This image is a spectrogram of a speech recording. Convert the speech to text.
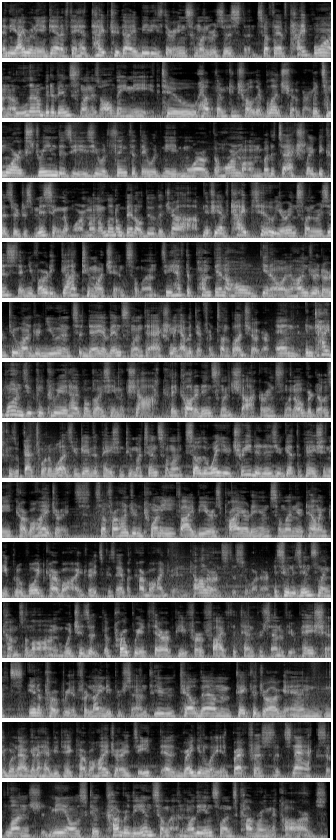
And the irony again, if they had type 2 diabetes, they're insulin resistant. So if they have type 1, a little bit of insulin is all they need to help them control their blood sugar. If it's a more extreme disease, you would think that they would need more of the hormone, but it's actually because they're just missing the hormone. A little bit will do the job. If you have type 2, you're insulin resistant, you've already got too much insulin. So you have to pump in a whole, you know, 100 or 200 units a day of insulin to actually have a difference on blood sugar. And in type 1, you could create hypoglycemic shock. They called it insulin shock or insulin overdose because that's what it was. You gave the patient too much insulin. So the way you treat it is you get the patient to eat carbohydrates. So for 125 years prior to insulin, you're telling people to avoid carbohydrates because they have a carbohydrate intolerance disorder. As soon as insulin comes along, which is an appropriate therapy for 5 to 10% of your patients, inappropriate for 90%, you tell them take the drug and we're now going going to have you take carbohydrates. Eat uh, regularly at breakfast, at snacks, at lunch, at meals to cover the insulin while the insulin's covering the carbs.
